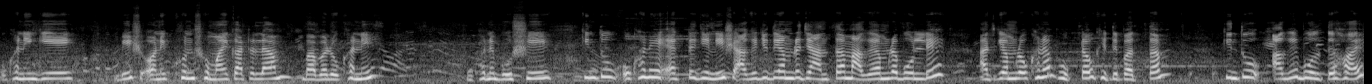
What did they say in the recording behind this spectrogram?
ওখানে গিয়ে বেশ অনেকক্ষণ সময় কাটালাম বাবার ওখানে। ওখানে বসে কিন্তু ওখানে একটা জিনিস, আগে যদি আমরা জানতাম, আগে আমরা বললে, আজকে আমরা ওখানে ভোগটাও খেতে পারতাম। কিন্তু আগে বলতে হয়,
